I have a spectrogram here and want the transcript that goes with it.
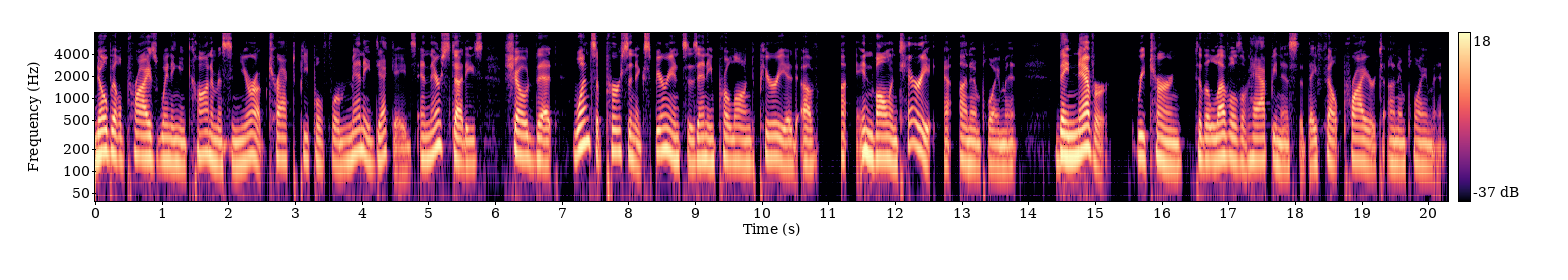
Nobel Prize winning economists in Europe tracked people for many decades, and their studies showed that once a person experiences any prolonged period of uh, involuntary uh, unemployment, they never return to the levels of happiness that they felt prior to unemployment.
